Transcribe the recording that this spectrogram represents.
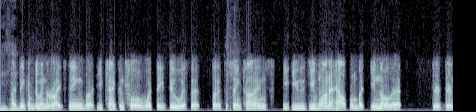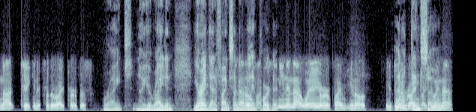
Mm-hmm. I think I'm doing the right thing, but you can't control what they do with it. But at the same time, you you, you want to help them, but you know that they're they're not taking it for the right purpose. Right. No, you're right, and you're identifying something really important. I'm sinning in that way, or if I'm you know you're doing right by so. doing that.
